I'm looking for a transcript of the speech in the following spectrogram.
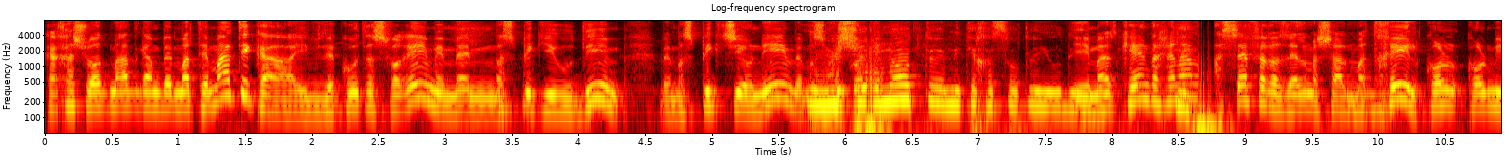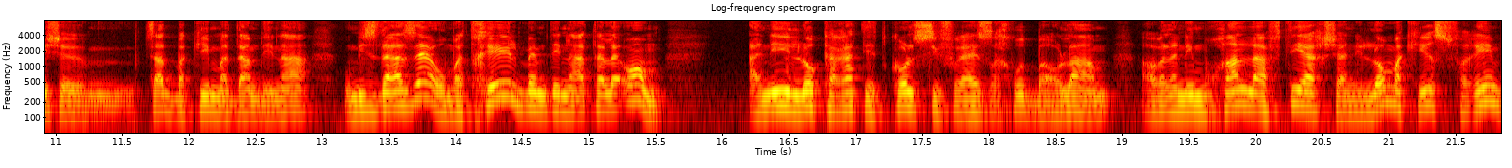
ככה שעוד מעט גם במתמטיקה יבדקו את הספרים אם הם מספיק יהודים ומספיק ציונים ומספיק... אם השאלות אה, מתייחסות ליהודים. עם, כן, וכן הלאה. הספר הזה למשל מתחיל, כל, כל מי שקצת בקיא מדע המדינה, הוא מזדעזע, הוא מתחיל במדינת הלאום. אני לא קראתי את כל ספרי האזרחות בעולם, אבל אני מוכן להבטיח שאני לא מכיר ספרים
